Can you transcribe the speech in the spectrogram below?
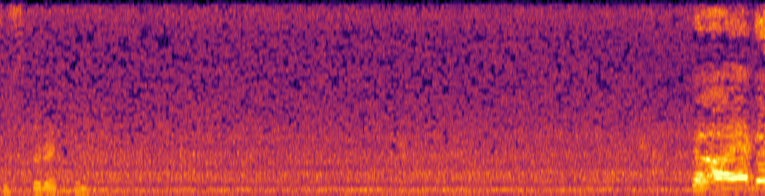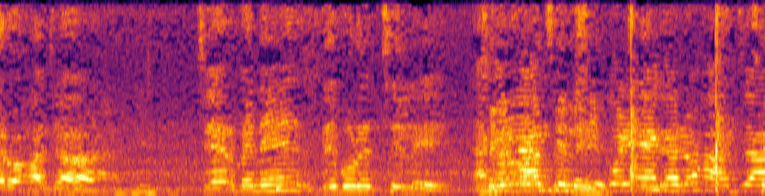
সুস্থ রাখেন এগারো হাজার। চেয়ারম্যানের দেবরের ছেলে। হাজার। হাজার।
